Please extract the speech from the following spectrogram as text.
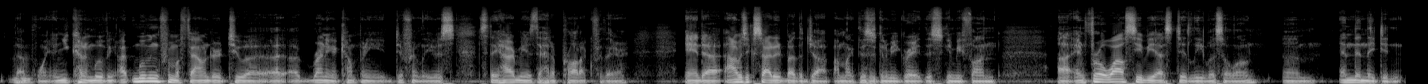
at that mm-hmm. point. And you kind of moving uh, moving from a founder to a, a, a running a company differently was so they hired me as the head of product for there, and uh, I was excited by the job. I'm like, this is going to be great. This is going to be fun. Uh, and for a while, CBS did leave us alone, um, and then they didn't.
